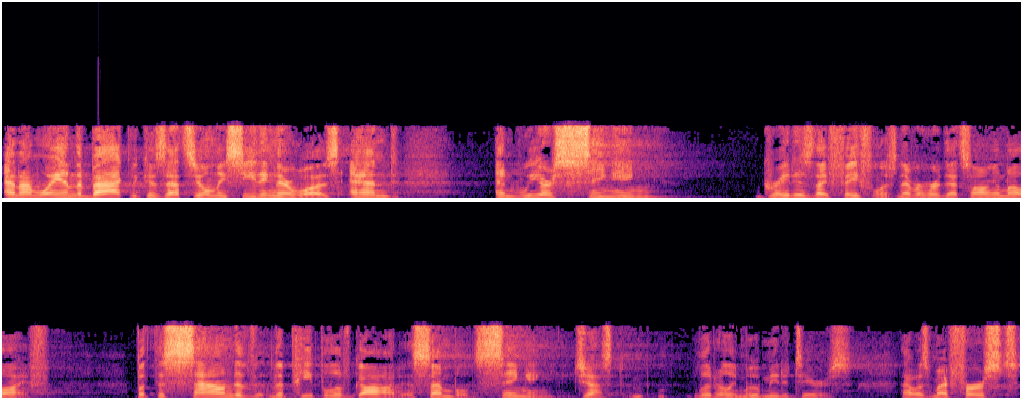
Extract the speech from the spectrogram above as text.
and I'm way in the back because that's the only seating there was, and, and we are singing, Great is Thy Faithfulness. Never heard that song in my life. But the sound of the people of God assembled, singing, just literally moved me to tears. That was my first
